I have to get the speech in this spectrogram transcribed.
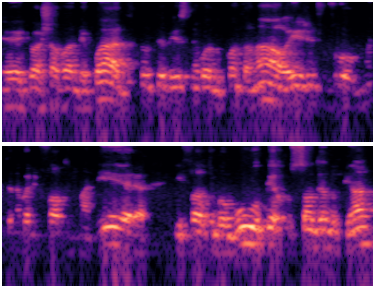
é, que eu achava adequadas. Então, teve esse negócio do Pantanal, aí a gente usou muito negócio de flauta de madeira e flauta de bambu, percussão dentro do piano.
